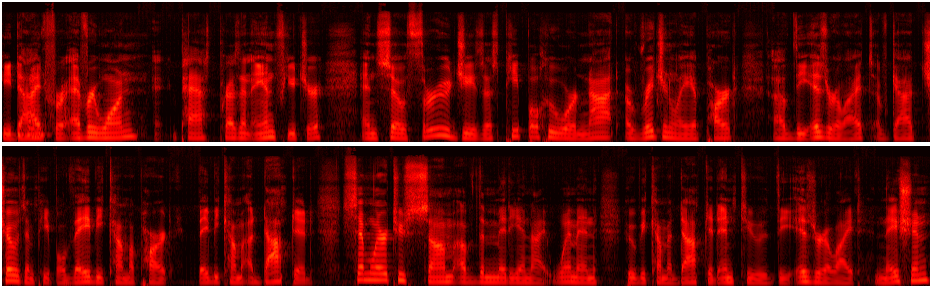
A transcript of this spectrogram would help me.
He mm-hmm. died for everyone, eh, past, present, and future. And so, through Jesus, people who were not originally a part of the Israelites, of God's chosen people, they become a part, they become adopted, similar to some of the Midianite women who become adopted into the Israelite nation.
